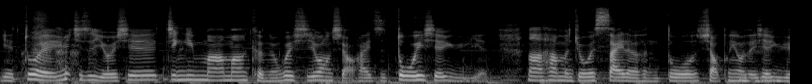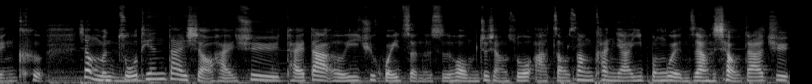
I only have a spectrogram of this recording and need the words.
也对，因为其实有一些精英妈妈可能会希望小孩子多一些语言，那他们就会塞了很多小朋友的一些语言课。嗯、像我们昨天带小孩去台大儿医去回诊的时候，我们就想说啊，早上看牙医崩溃这样笑，大家去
